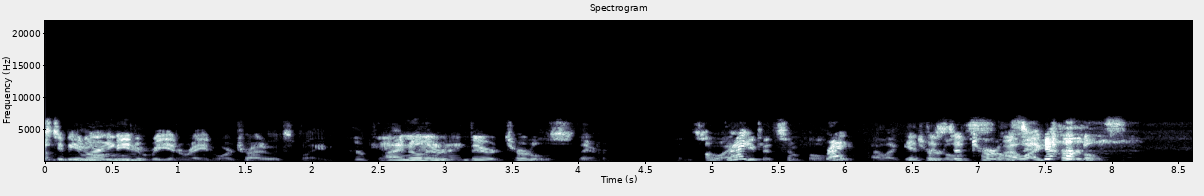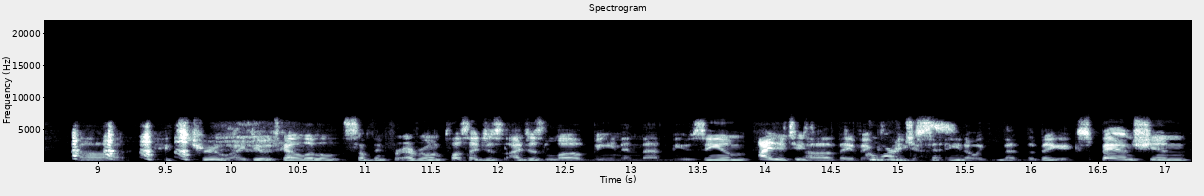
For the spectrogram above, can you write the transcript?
want to be you don't want learning. me to reiterate or try to explain. okay. I know there there are turtles there, and so Oh, I right. keep it simple. Right. I like Yeah, the just the turtles. turtles. I like turtles. Uh, it's true. I do. It's got a little something for everyone. Plus, I just I just love being in that museum. I do too. Uh, they've Gorgeous. ex- you know the, the big expansion.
